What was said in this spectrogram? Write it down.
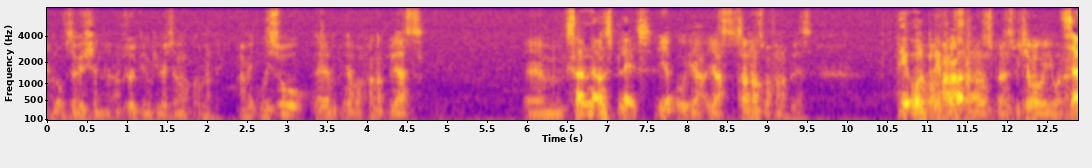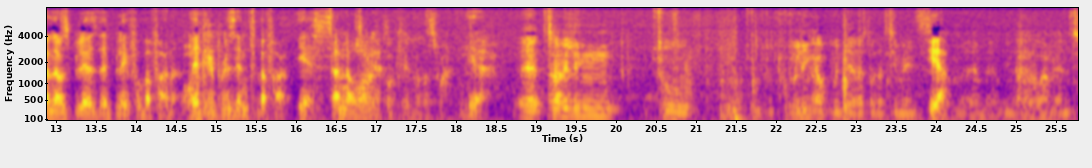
an observation. I'm sure you can give a general comment. I mean, we saw um, Bafana players. Um, Sundowns players. Yeah, oh, yeah, yes, Sundowns Bafana players. They all play for Bafana. Sundowns players, whichever way you want. Sundowns players that play for Bafana, that represent Bafana. Yes, Sundowns right, players. okay, no, that's fine. Yeah. Uh, traveling to, to, to, to link up with the rest of the teammates Yeah. um, um, um, in Dar es Salaam and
